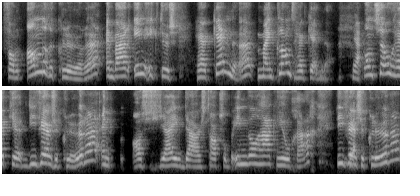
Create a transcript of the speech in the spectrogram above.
van andere kleuren. En waarin ik dus herkende, mijn klant herkende. Ja. Want zo heb je diverse kleuren. En als jij daar straks op in wil haken, heel graag. Diverse ja. kleuren.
